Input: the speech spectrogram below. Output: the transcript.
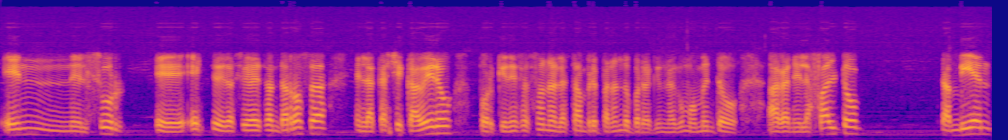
en el sur eh, este de la ciudad de Santa Rosa en la calle Cabero porque en esa zona la están preparando para que en algún momento hagan el asfalto. También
